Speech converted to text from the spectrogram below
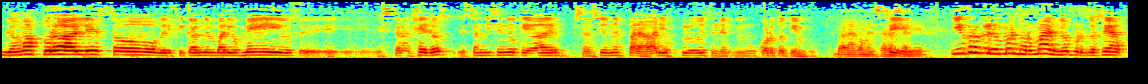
lo más probable, esto verificando en varios medios eh, extranjeros, están diciendo que va a haber sanciones para varios clubes en, el- en un corto tiempo. Van a comenzar Sí. a salir. Y yo creo que lo más normal, ¿no? Porque, o sea,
